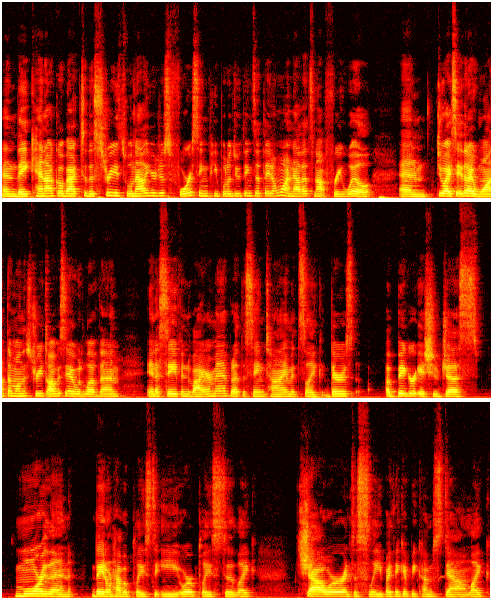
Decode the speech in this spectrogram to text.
and they cannot go back to the streets, well, now you're just forcing people to do things that they don't want. Now that's not free will and do I say that I want them on the streets? Obviously, I would love them in a safe environment, but at the same time, it's like there's a bigger issue just more than they don't have a place to eat or a place to like shower and to sleep. I think it becomes down like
